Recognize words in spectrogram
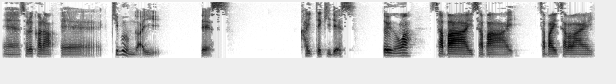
えー、それから、えー、気分がいいです。快適です。というのは、サバイサバイ、サバイサバイ、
